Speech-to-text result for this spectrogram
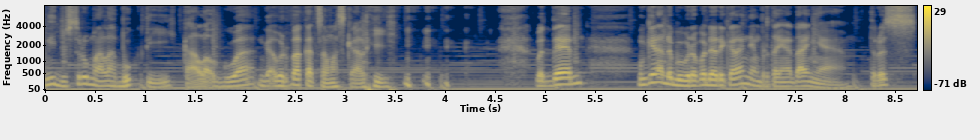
ini justru malah bukti kalau gue nggak berbakat sama sekali. But then, mungkin ada beberapa dari kalian yang bertanya-tanya, terus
